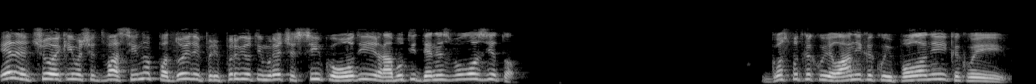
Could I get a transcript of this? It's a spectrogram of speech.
Еден човек имаше два сина, па дојде при првиот и му рече, синко, оди и работи денес во лозијето. Господ како и лани, како и полани, како и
